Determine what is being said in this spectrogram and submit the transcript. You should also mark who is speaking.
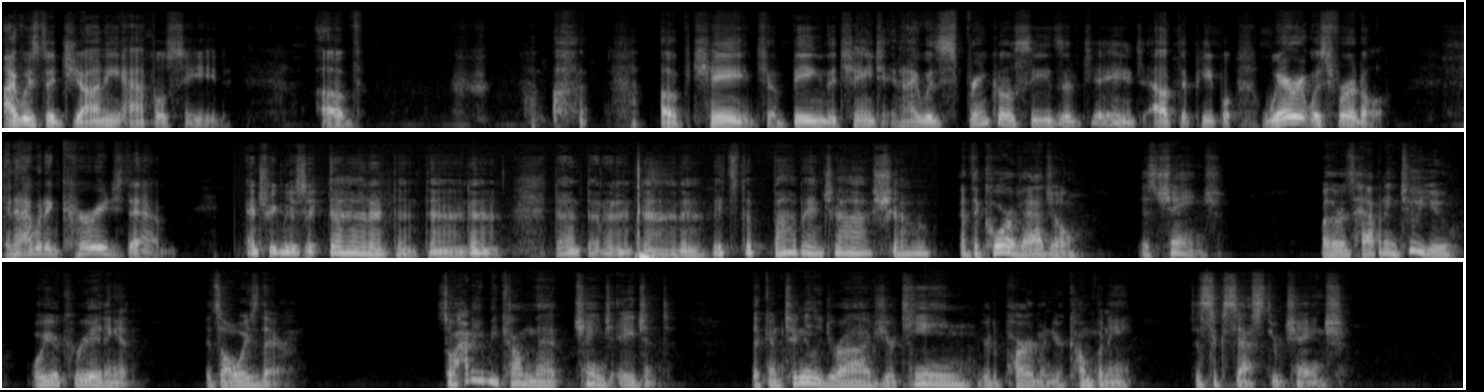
Speaker 1: I was the Johnny Appleseed of of change, of being the change. And I would sprinkle seeds of change out to people where it was fertile. And I would encourage them. Entry music. It's the Bob and Josh show.
Speaker 2: At the core of Agile is change. Whether it's happening to you or you're creating it, it's always there. So, how do you become that change agent that continually drives your team, your department, your company to success through change?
